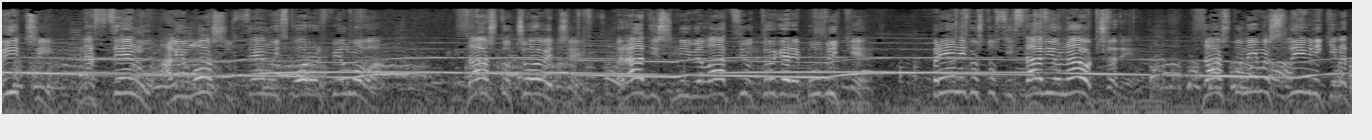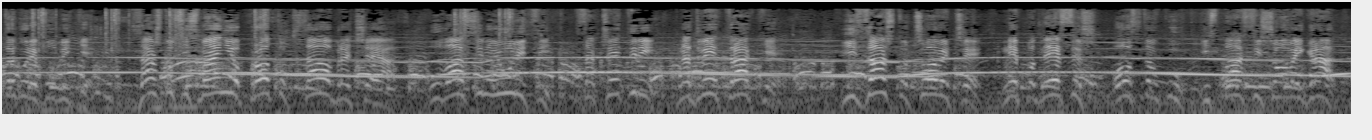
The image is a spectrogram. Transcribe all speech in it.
liči na scenu, ali lošu scenu iz horror filmova? Zašto čoveče radiš nivelaciju trga Republike pre nego što si stavio naočare? Zašto nemaš slivnike na trgu Republike? Zašto si smanjio protok saobraćaja u Vasinoj ulici sa četiri na dve trake? I zašto čoveče ne podneseš ostavku i spasiš ovaj grad?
